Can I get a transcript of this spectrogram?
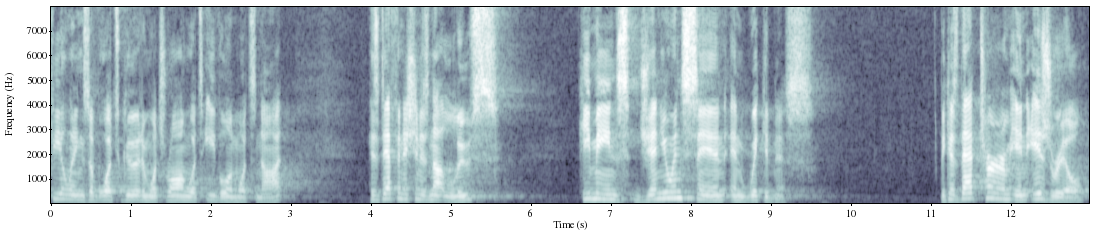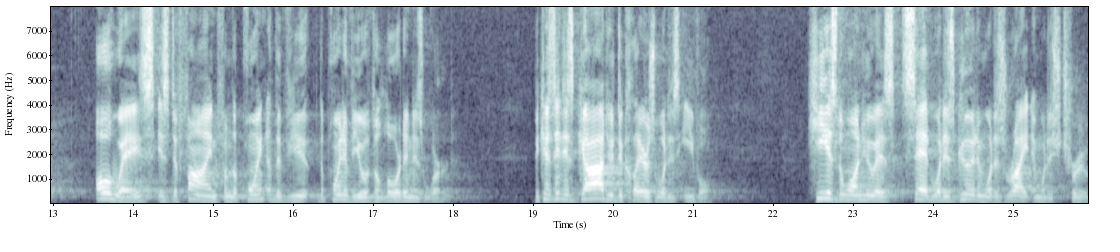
feelings of what's good and what's wrong, what's evil and what's not. His definition is not loose, he means genuine sin and wickedness. Because that term in Israel always is defined from the point of the view, the point of view of the Lord and his word. Because it is God who declares what is evil. He is the one who has said what is good and what is right and what is true.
